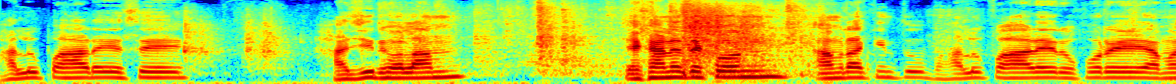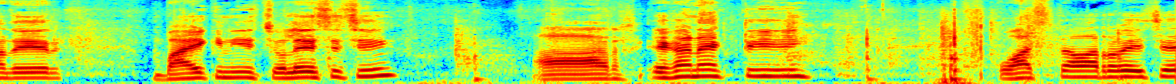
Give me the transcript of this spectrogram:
ভালু পাহাড়ে এসে হাজির হলাম। এখানে দেখুন, আমরা কিন্তু ভালু পাহাড়ের উপরে আমাদের বাইক নিয়ে চলে এসেছি। আর এখানে একটি ওয়াচ টাওয়ার রয়েছে।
